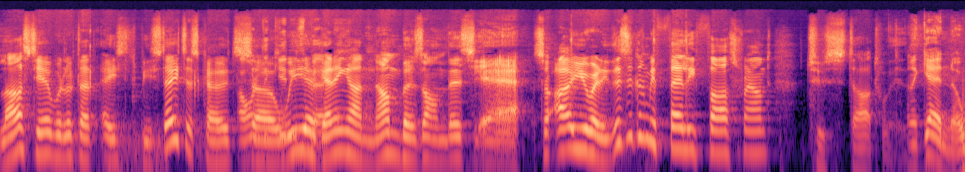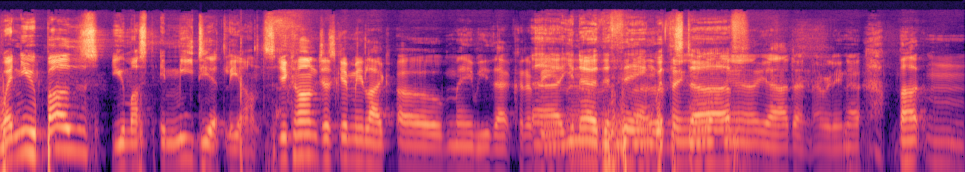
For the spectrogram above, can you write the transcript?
Last year, we looked at HTTP status codes, I want the so we are back. getting our numbers on this. Yeah. So, are you ready? This is going to be a fairly fast round to start with. And again, when you buzz, you must immediately answer. You can't just give me like, oh, maybe that could have Uh, been. you know, the thing with the stuff. Yeah, yeah, I don't know, really know, but mm,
